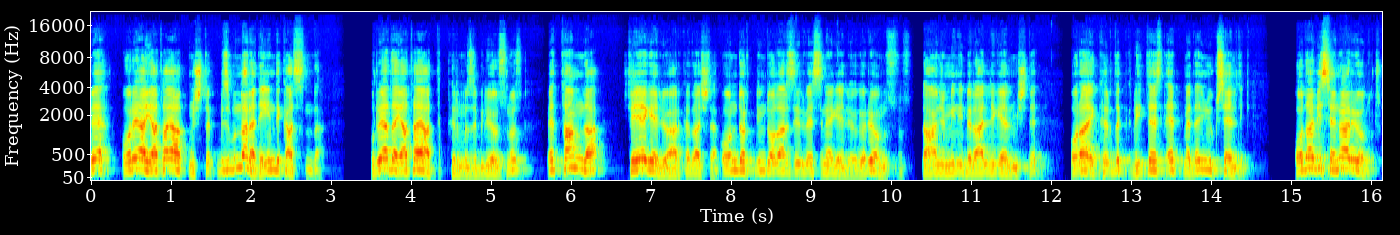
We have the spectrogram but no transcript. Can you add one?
Ve oraya yatay atmıştık. Biz bunlara değindik aslında. Buraya da yatay attık kırmızı biliyorsunuz. Ve tam da şeye geliyor arkadaşlar. 14 bin dolar zirvesine geliyor görüyor musunuz? Daha önce mini bir rally gelmişti. Orayı kırdık retest etmeden yükseldik. O da bir senaryodur.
